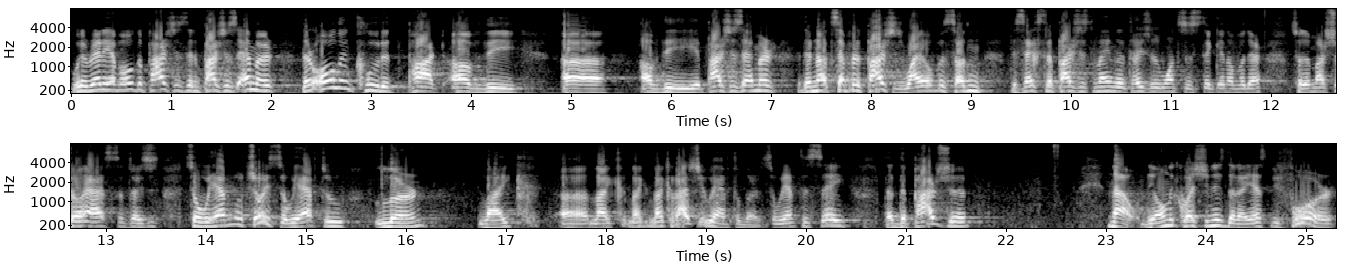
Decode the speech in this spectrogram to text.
we already have all the Parshas and Parshas Emor. They're all included part of the. Uh, of the Parshas Emer, they're not separate Parshas. Why all of a sudden this extra Parshas name that Tosfos wants to stick in over there? So the Maharsha asks the Tosfos, so we have no choice. So we have to learn like uh, like like like Rashi. We have to learn. So we have to say that the Parsha. Now the only question is that I asked before,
